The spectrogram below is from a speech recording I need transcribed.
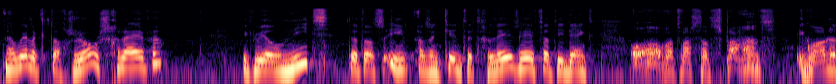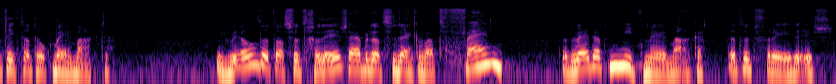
nou wil ik het toch zo schrijven. Ik wil niet dat als, als een kind het gelezen heeft, dat hij denkt, oh wat was dat spannend. Ik wou dat ik dat ook meemaakte. Ik wil dat als ze het gelezen hebben, dat ze denken, wat fijn dat wij dat niet meemaken, dat het vrede is.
